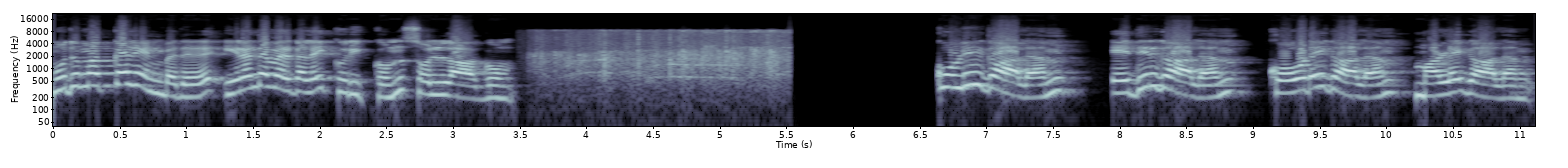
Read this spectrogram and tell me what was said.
முதுமக்கள் என்பது இறந்தவர்களை குறிக்கும் சொல்லாகும். குளிர்காலம் எதிர்காலம் கோடைகாலம் மழைகாலம்.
